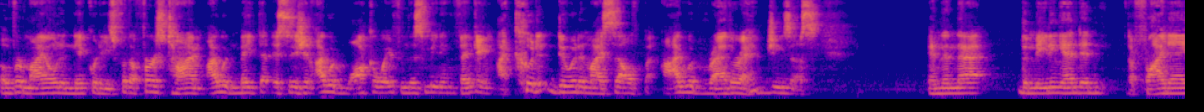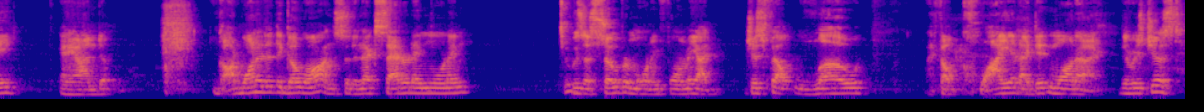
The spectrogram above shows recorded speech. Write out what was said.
over my own iniquities. For the first time, I would make that decision. I would walk away from this meeting thinking I couldn't do it in myself, but I would rather have Jesus. And then that, the meeting ended the Friday and God wanted it to go on. So the next Saturday morning, it was a sober morning for me. I just felt low. I felt quiet. I didn't want to, there was just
